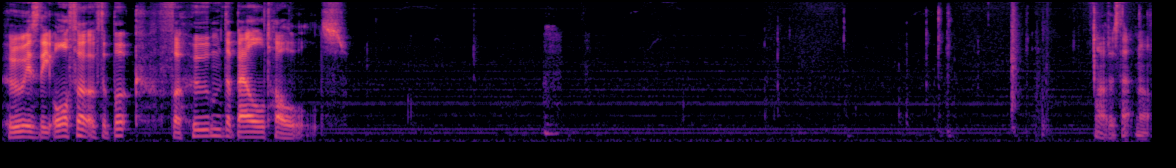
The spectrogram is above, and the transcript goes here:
Who is the author of the book For Whom the Bell Tolls? Oh, does that not?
